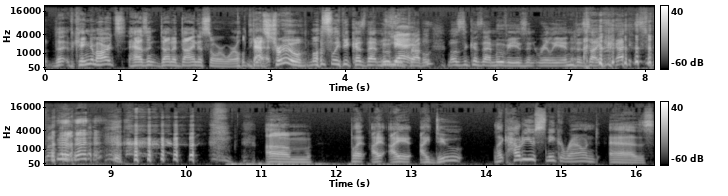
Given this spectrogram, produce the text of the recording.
the, the Kingdom Hearts hasn't done a dinosaur world That's yet. true. Mostly because that movie Yet. probably mostly because that movie isn't really in the zeitgeist. but- um but I I I do like how do you sneak around as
